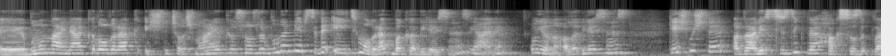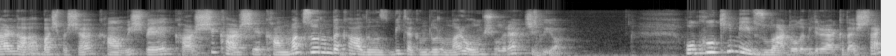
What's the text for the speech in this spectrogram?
E, bununla alakalı olarak işte çalışmalar yapıyorsunuzdur. Bunların hepsi de eğitim olarak bakabilirsiniz. Yani uyanı alabilirsiniz. Geçmişte adaletsizlik ve haksızlıklarla baş başa kalmış ve karşı karşıya kalmak zorunda kaldığınız bir takım durumlar olmuş olarak çıkıyor. Hukuki mevzularda olabilir arkadaşlar.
